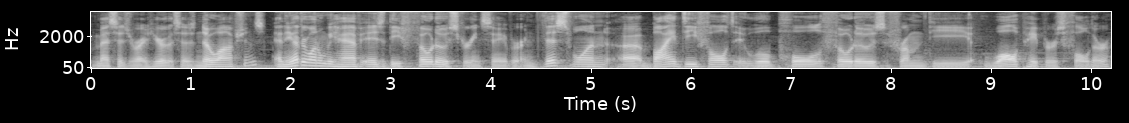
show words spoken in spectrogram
message right here that says no options. And the other one we have is the photo screensaver. And this one, uh, by default, it will pull photos from the wallpapers folder.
